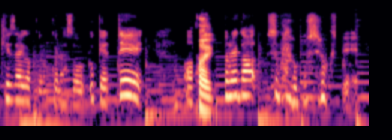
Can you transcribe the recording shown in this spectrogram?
経済学のクラスを受けて、あはい。それがすごい面白くて、あ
